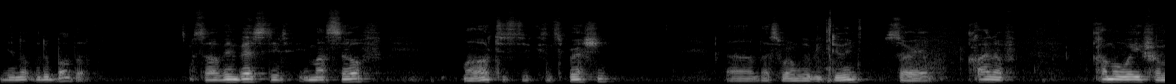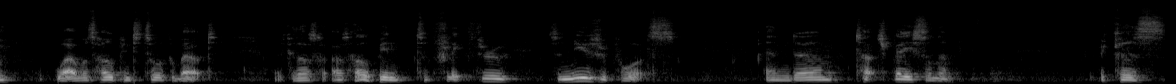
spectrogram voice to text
you're not going to bother. So I've invested in myself, my artistic expression. Um, that's what I'm going to be doing. Sorry, I'm kind of come away from what I was hoping to talk about because I was I was hoping to flick through some news reports and um, touch base on them. Because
